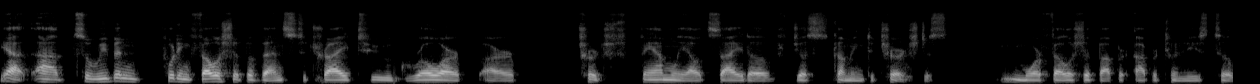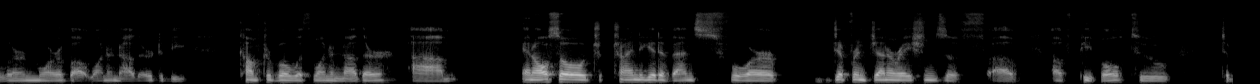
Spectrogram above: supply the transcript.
Yeah uh, so we've been putting fellowship events to try to grow our our church family outside of just coming to church just more fellowship oppor- opportunities to learn more about one another to be comfortable with one another. Um, and also tr- trying to get events for different generations of, of, of people to, to,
